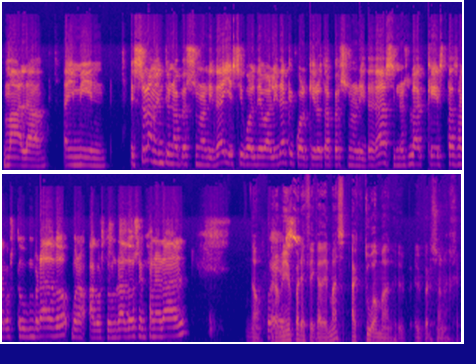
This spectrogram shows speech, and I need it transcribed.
mala. I mean, es solamente una personalidad y es igual de válida que cualquier otra personalidad. Si no es la que estás acostumbrado, bueno, acostumbrados en general, No, pero a mí me Pues- parece que además actúa mal el, el personaje.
